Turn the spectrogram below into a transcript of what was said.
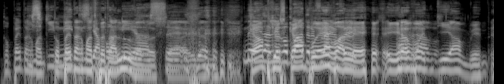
Το πέταγμα, σκηνή το πέταγμα της της πεταλούδας. Ιαπωνίας, βασικά, ε. ήταν. Ναι, ήταν Κάποιος λίγο κάπου butterfly έβαλε effect. η Α, Ιαπωνική ambient.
